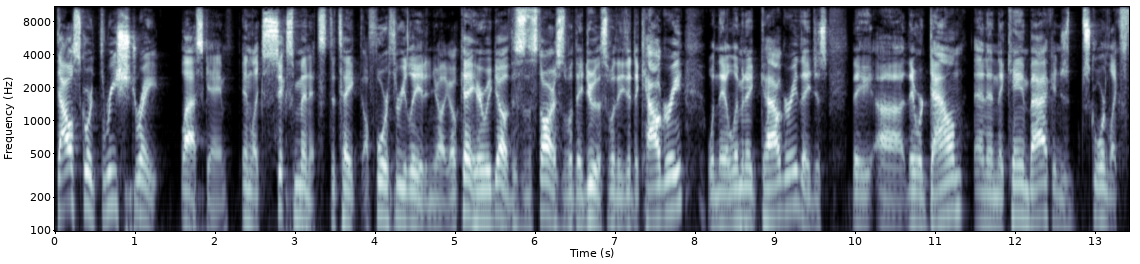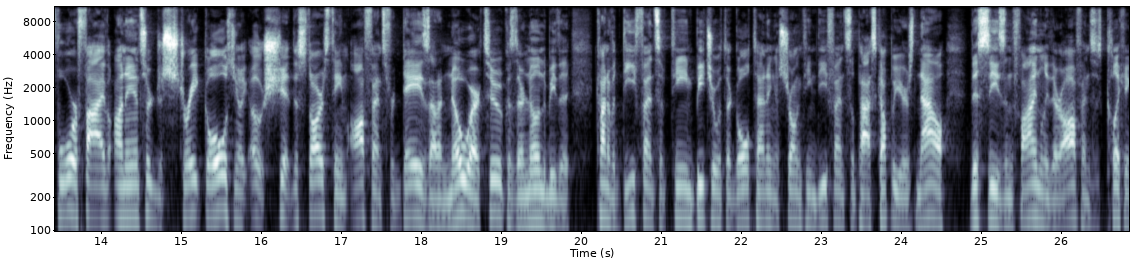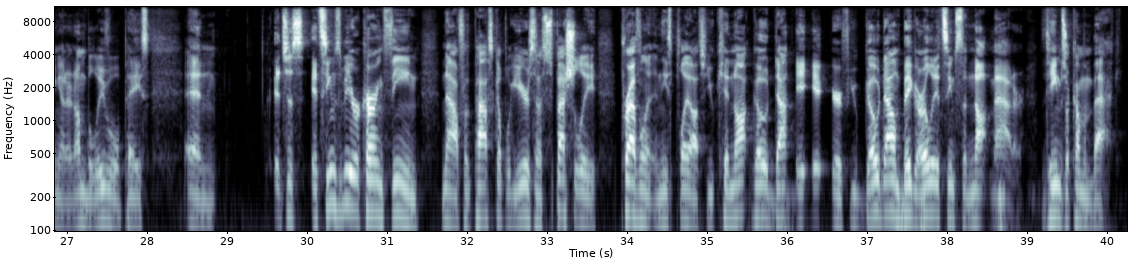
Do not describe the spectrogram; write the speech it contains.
Dallas scored three straight last game in like six minutes to take a 4 3 lead. And you're like, okay, here we go. This is the Stars. This is what they do. This is what they did to Calgary. When they eliminated Calgary, they just, they, uh, they were down and then they came back and just scored like four or five unanswered, just straight goals. And you're like, oh shit, this Stars team offense for days out of nowhere too, because they're known to be the kind of a defensive team, beat you with their goaltending and strong team defense the past couple years. Now, this season, finally, their offense is clicking at an unbelievable pace. And it's just it seems to be a recurring theme now for the past couple years, and especially prevalent in these playoffs. You cannot go down, it, it, or if you go down big early, it seems to not matter. The teams are coming back.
